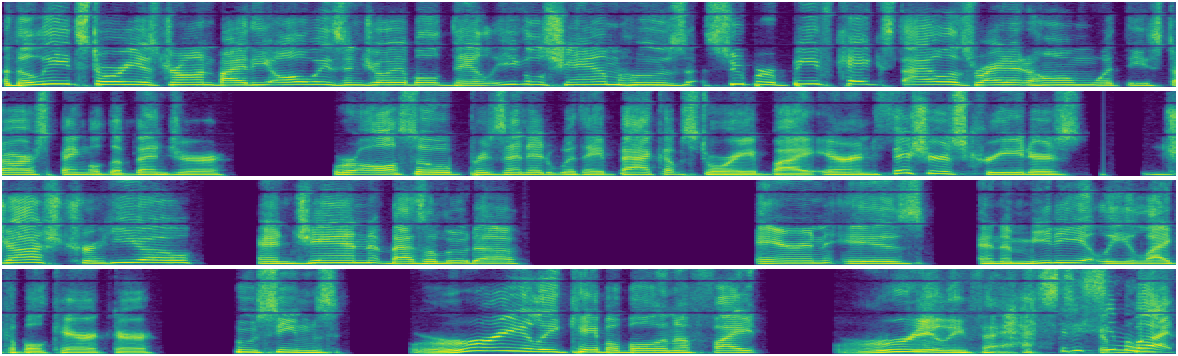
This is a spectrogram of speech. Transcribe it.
The lead story is drawn by the always enjoyable Dale Eaglesham, whose super beefcake style is right at home with the Star Spangled Avenger. We're also presented with a backup story by Aaron Fisher's creators, Josh Trujillo and Jan Bazaldua. Aaron is an immediately likable character who seems really capable in a fight really fast. Did he seem but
